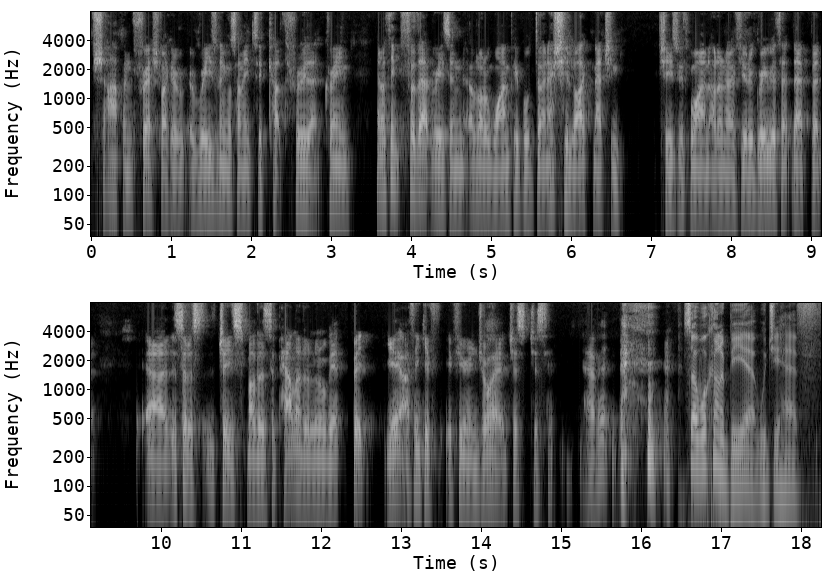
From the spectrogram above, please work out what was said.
sharp and fresh, like a, a Riesling or something, to cut through that cream. And I think for that reason, a lot of wine people don't actually like matching cheese with wine. I don't know if you'd agree with that, but uh, this sort of cheese smothers the palate a little bit. But yeah, I think if if you enjoy it, just just have it. so, what kind of beer would you have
